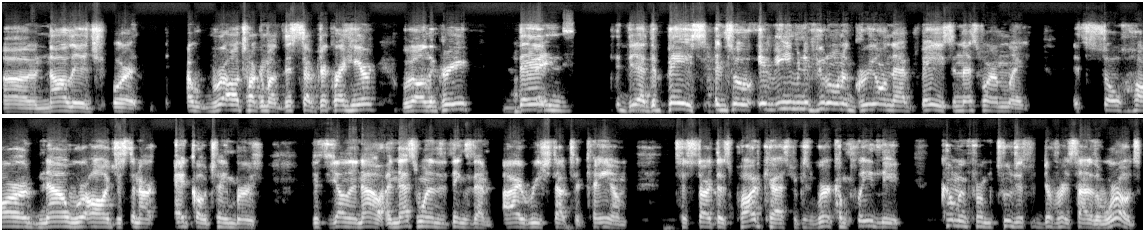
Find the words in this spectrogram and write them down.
uh, knowledge, or uh, we're all talking about this subject right here. We all agree. Then yeah, the base. And so if even if you don't agree on that base, and that's where I'm like, it's so hard. Now we're all just in our echo chambers, just yelling out. And that's one of the things that I reached out to Cam to start this podcast because we're completely coming from two just different sides of the worlds.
